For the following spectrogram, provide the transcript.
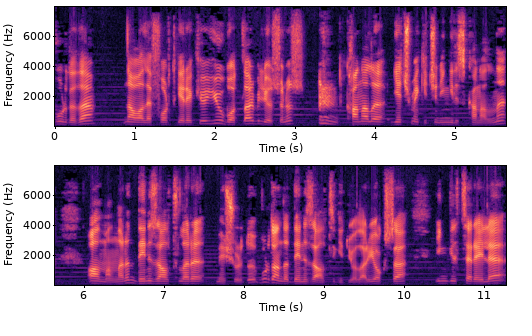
burada da naval effort gerekiyor. U-botlar biliyorsunuz kanalı geçmek için İngiliz kanalını Almanların denizaltıları meşhurdu. Buradan da denizaltı gidiyorlar. Yoksa İngiltere ile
